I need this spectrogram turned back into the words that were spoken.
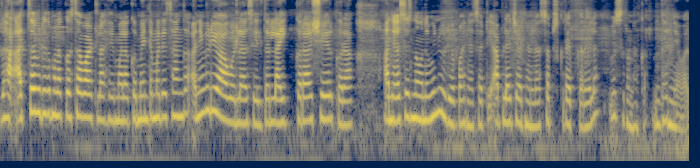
तर हा आजचा व्हिडिओ तुम्हाला कसा वाटला हे मला कमेंटमध्ये सांगा. आणि व्हिडिओ आवडला असेल तर लाईक करा शेअर करा. आणि असेच नवनवीन व्हिडिओ पाहण्यासाठी आपल्या चॅनलला सबस्क्राईब करायला विसरू नका. धन्यवाद.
